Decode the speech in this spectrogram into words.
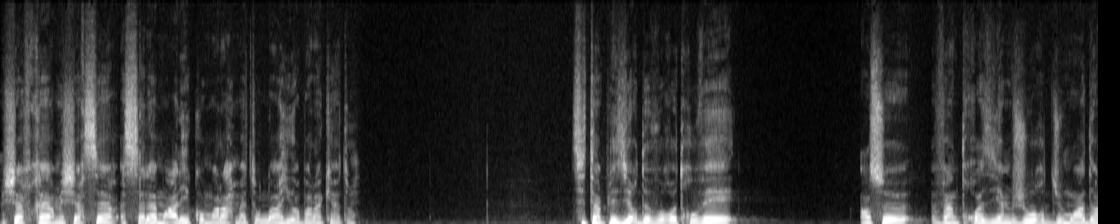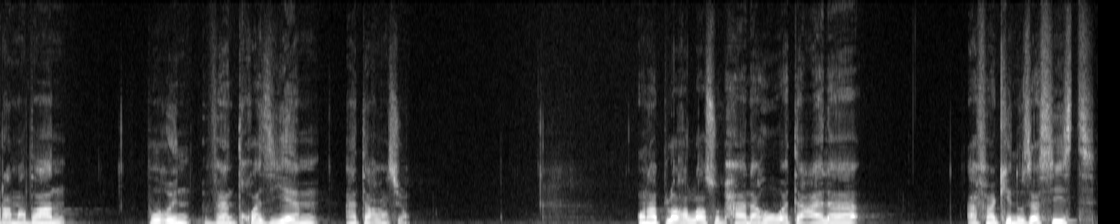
mes chers frères, mes chères sœurs, Assalamu alaikum wa rahmatullahi wa barakatuh. C'est un plaisir de vous retrouver en ce 23e jour du mois de Ramadan pour une 23e intervention. On implore Allah subhanahu wa ta'ala afin qu'il nous assiste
